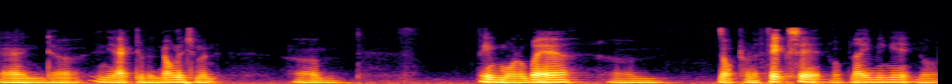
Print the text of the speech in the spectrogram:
and uh, in the act of acknowledgement, um, being more aware, um, not trying to fix it, not blaming it, not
